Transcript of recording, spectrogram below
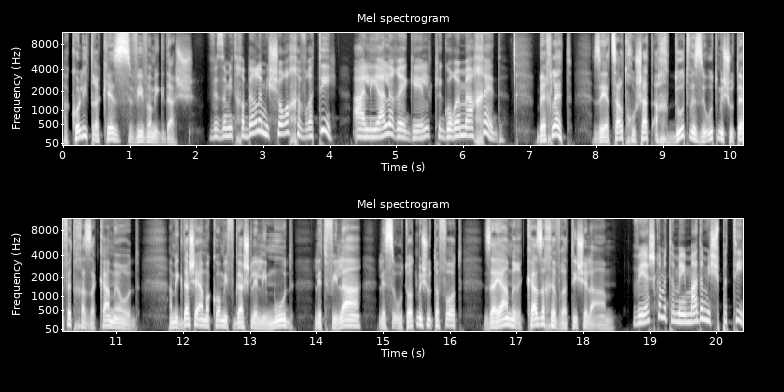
הכל התרכז סביב המקדש. וזה מתחבר למישור החברתי, העלייה לרגל כגורם מאחד. בהחלט, זה יצר תחושת אחדות וזהות משותפת חזקה מאוד. המקדש היה מקום מפגש ללימוד, לתפילה, לסעותות משותפות, זה היה המרכז החברתי של העם. ויש גם את המימד המשפטי.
